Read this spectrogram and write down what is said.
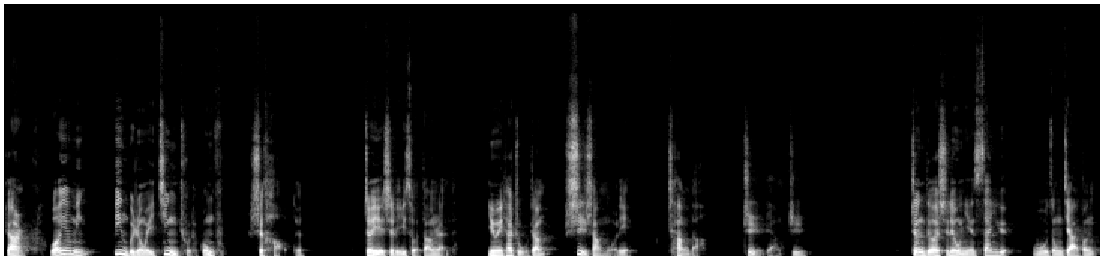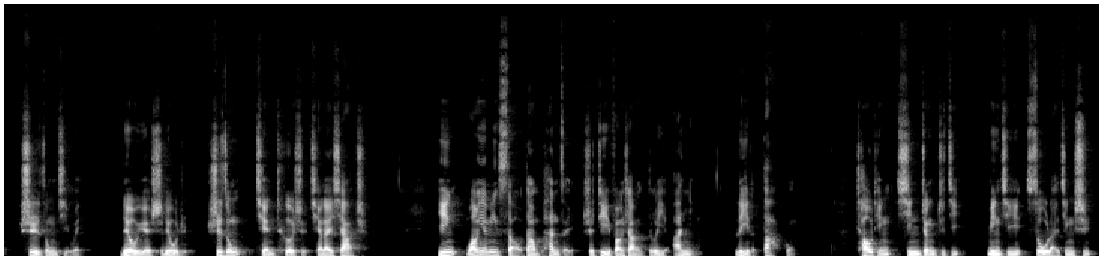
然而，王阳明并不认为静处的功夫是好的，这也是理所当然的，因为他主张世上磨练，倡导致良知。正德十六年三月，武宗驾崩，世宗即位。六月十六日，世宗遣特使前来下旨。因王阳明扫荡叛贼，使地方上得以安宁，立了大功。朝廷新政之际，命其速来京师。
